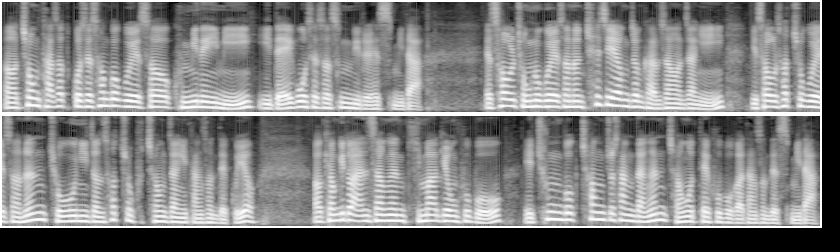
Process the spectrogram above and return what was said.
어, 총 다섯 곳의 선거구에서 국민의힘이 이네 곳에서 승리를 했습니다. 서울 종로구에서는 최재영 전 감사원장이, 이 서울 서초구에서는 조은희 전 서초구청장이 당선됐고요. 어, 경기도 안성은 김학용 후보, 이 충북 청주 상당은 정우택 후보가 당선됐습니다.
